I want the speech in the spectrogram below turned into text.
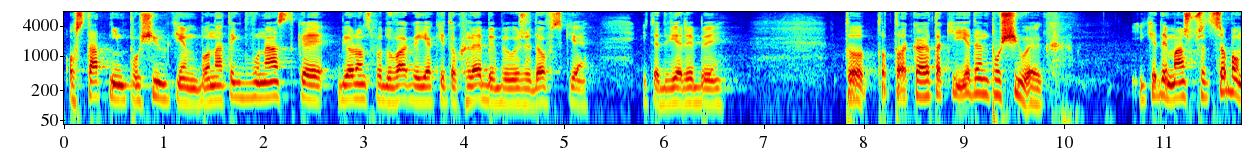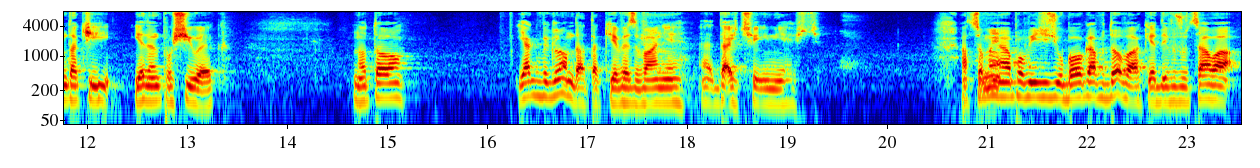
ostatnim posiłkiem, bo na tych dwunastkę, biorąc pod uwagę, jakie to chleby były żydowskie i te dwie ryby, to, to taka, taki jeden posiłek. I kiedy masz przed sobą taki jeden posiłek, no to jak wygląda takie wezwanie, e, dajcie im jeść? A co miała powiedzieć uboga wdowa, kiedy wrzucała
